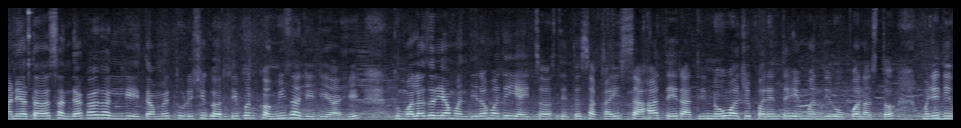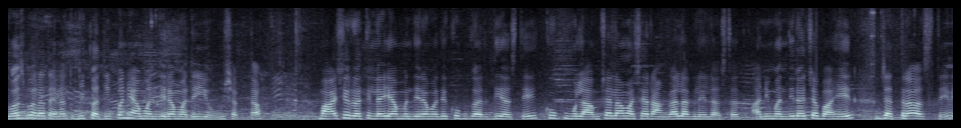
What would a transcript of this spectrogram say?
आणि आता संध्याकाळ झालेली आहे त्यामुळे थोडीशी गर्दी पण कमी झालेली आहे. तुम्हाला जर या मंदिरामध्ये यायचं असेल तर सकाळी सहा ते रात्री नऊ वाजेपर्यंत हे मंदिर ओपन असतं. म्हणजे दिवसभरात आहे ना तुम्ही कधी पण या मंदिरामध्ये येऊ शकता. महाशिवरात्रीला या मंदिरामध्ये खूप गर्दी असते. खूप लांबच्या लांब अशा रांगा लागलेल्या असतात आणि मंदिराच्या बाहेर जत्रा असते.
